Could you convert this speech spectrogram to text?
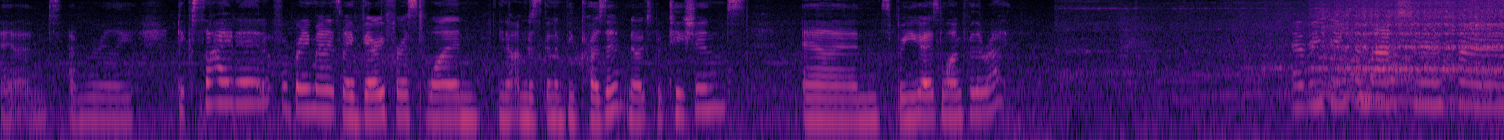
And I'm really excited for Burning Man. It's my very first one. You know, I'm just gonna be present, no expectations, and bring you guys along for the ride. Everything from last year's burn.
